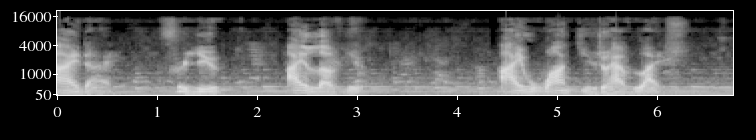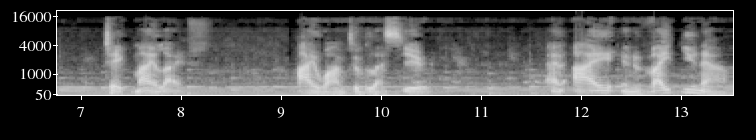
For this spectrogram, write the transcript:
I die for you. I love you. I want you to have life. Take my life. I want to bless you. And I invite you now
